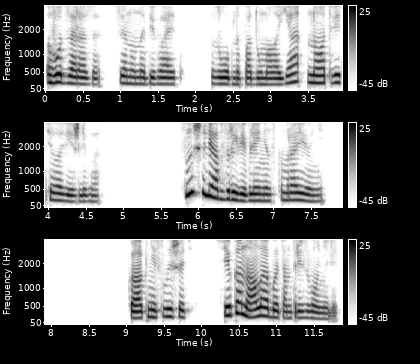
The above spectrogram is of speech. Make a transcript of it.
«Вот зараза, цену набивает», – злобно подумала я, но ответила вежливо. «Слышали о взрыве в Ленинском районе?» «Как не слышать? Все каналы об этом трезвонили.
